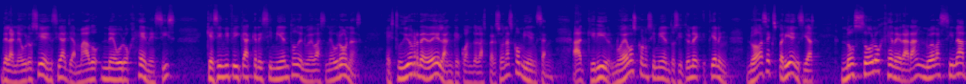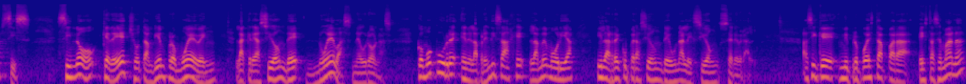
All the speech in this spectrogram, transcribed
de la neurociencia llamado neurogénesis, que significa crecimiento de nuevas neuronas. Estudios revelan que cuando las personas comienzan a adquirir nuevos conocimientos y tienen nuevas experiencias, no solo generarán nuevas sinapsis, sino que de hecho también promueven la creación de nuevas neuronas, como ocurre en el aprendizaje, la memoria y la recuperación de una lesión cerebral. Así que mi propuesta para esta semana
